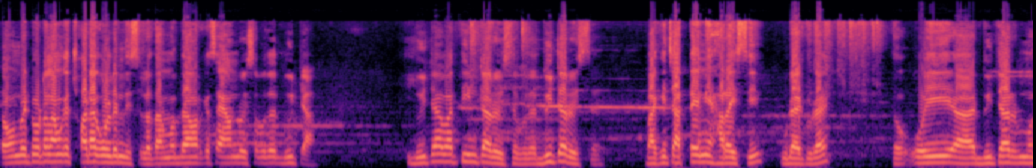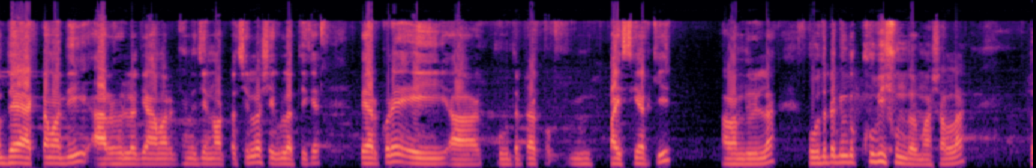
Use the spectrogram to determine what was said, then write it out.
তপন ভাই টোটাল আমাকে ছয়টা গোল্ডেন দিছিল। তার মধ্যে আমার কাছে এখন রয়েছে বোধহয় দুইটা। দুইটা বা তিনটা রয়েছে বোধহয়, দুইটা রয়েছে। বাকি চারটে আমি হারাইছি উড়ায় টুড়ায়। তো ওই দুইটার মধ্যে একটা মাদি আর হইল গিয়ে আমার এখানে যে নটটা ছিল সেগুলা থেকে পেয়ার করে এই কবুতরটা পাইছি আর কি, আলহামদুলিল্লাহ। কবুতরটা কিন্তু খুবই সুন্দর মাসাল্লাহ তো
